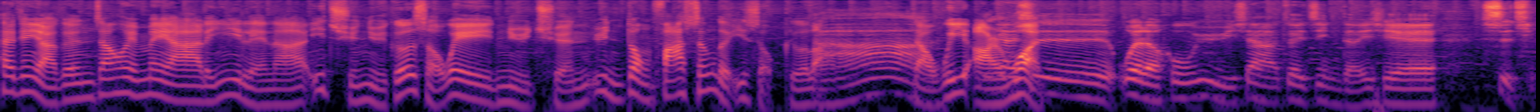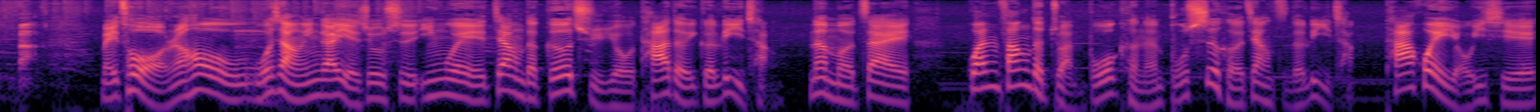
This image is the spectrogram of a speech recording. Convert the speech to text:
蔡健雅、跟张惠妹啊、林忆莲啊，一群女歌手为女权运动发声的一首歌了，啊，叫《We Are One》。是为了呼吁一下最近的一些事情吧。没错，然后嗯我想应该也就是因为这样的歌曲有它的一个立场，那么在官方的转播可能不适合这样子的立场，它会有一些，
